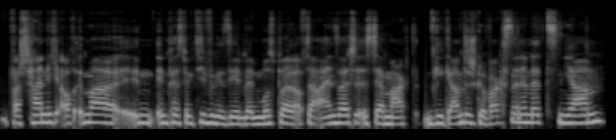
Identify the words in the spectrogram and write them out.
wahrscheinlich auch immer in, in Perspektive gesehen werden muss, weil auf der einen Seite ist der Markt gigantisch gewachsen in den letzten Jahren.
